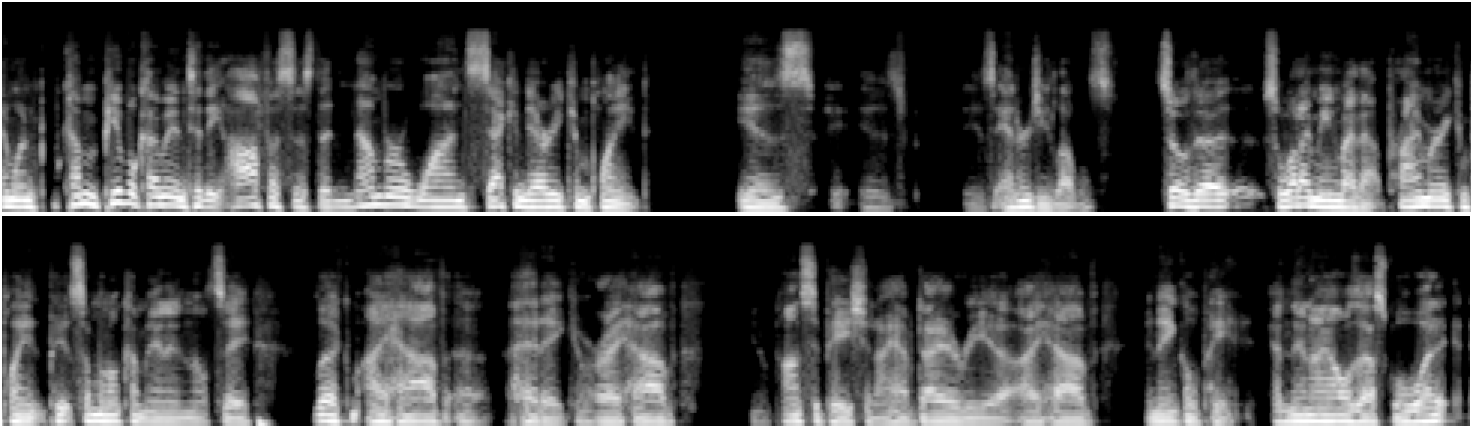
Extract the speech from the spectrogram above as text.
And when come, people come into the offices, the number one secondary complaint is is is energy levels. So the so what I mean by that primary complaint, someone will come in and they'll say, "Look, I have a headache, or I have, you know, constipation, I have diarrhea, I have an ankle pain," and then I always ask, "Well, what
